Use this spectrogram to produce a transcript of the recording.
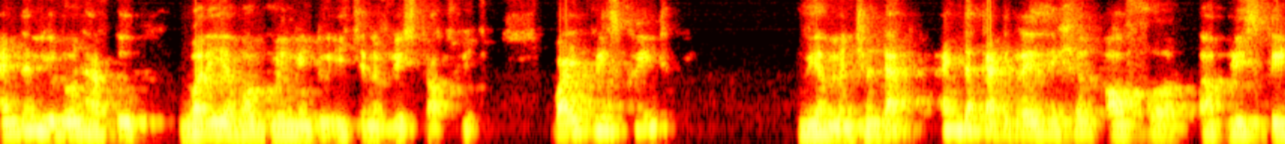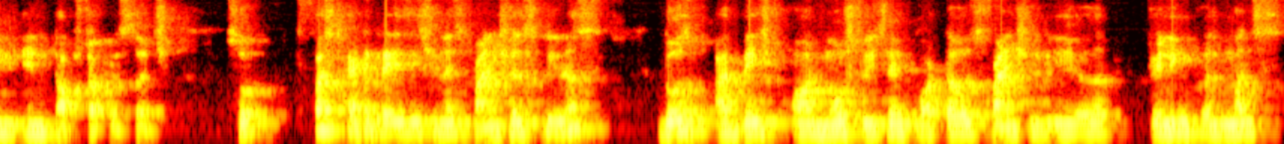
and then you don't have to worry about going into each and every stock switch. Why pre-screened? We have mentioned that, and the categorization of uh, pre-screened in Top Stock Research. So first categorization is financial screeners. Those are based on most recent quarters, financial year, trailing 12 months, uh,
